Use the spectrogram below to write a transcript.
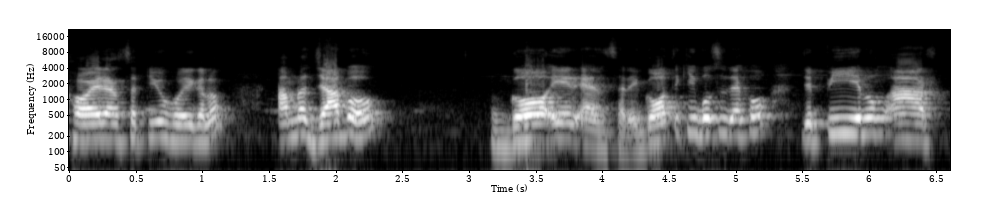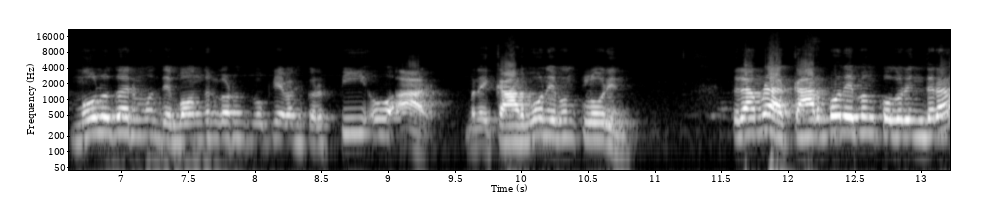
ক্ষয়ের অ্যান্সারটিও হয়ে গেল। আমরা যাব গ এর অ্যান্সারে গতে কি বলছে দেখো যে পি এবং আর মৌলদ্বয়ের মধ্যে বন্ধন গঠন প্রক্রিয়া ব্যাখ্যা করে পি ও আর মানে কার্বন এবং ক্লোরিন তাহলে আমরা কার্বন এবং ক্লোরিন দ্বারা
